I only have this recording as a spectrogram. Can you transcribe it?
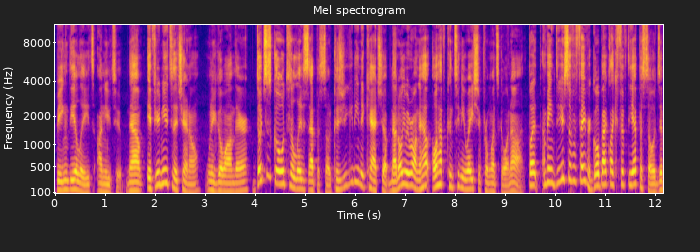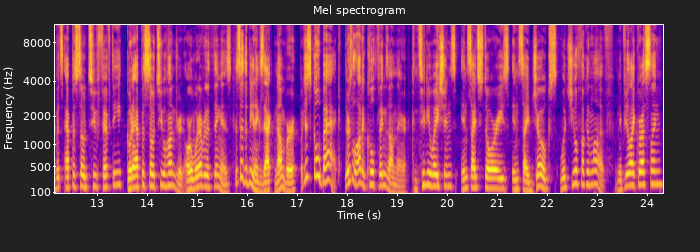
Being the Elite on YouTube. Now, if you're new to the channel, when you go on there, don't just go to the latest episode, because you need to catch up. Now, don't get me wrong, I'll have continuation from what's going on. But, I mean, do yourself a favor. Go back like 50 episodes. If it's episode 250, go to episode 200 or whatever the thing is. This doesn't have to be an exact number, but just go back. There's a lot of cool things on there. Continuations, inside stories, inside jokes, which you'll fucking love. And if you like wrestling,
